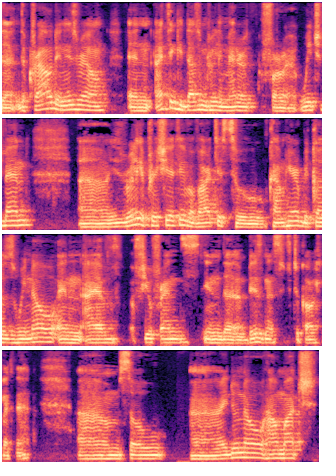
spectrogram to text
the the crowd in Israel, and I think it doesn't really matter for uh, which band. Uh, is really appreciative of artists who come here because we know, and I have a few friends in the business, to call it like that. Um, so I do know how much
